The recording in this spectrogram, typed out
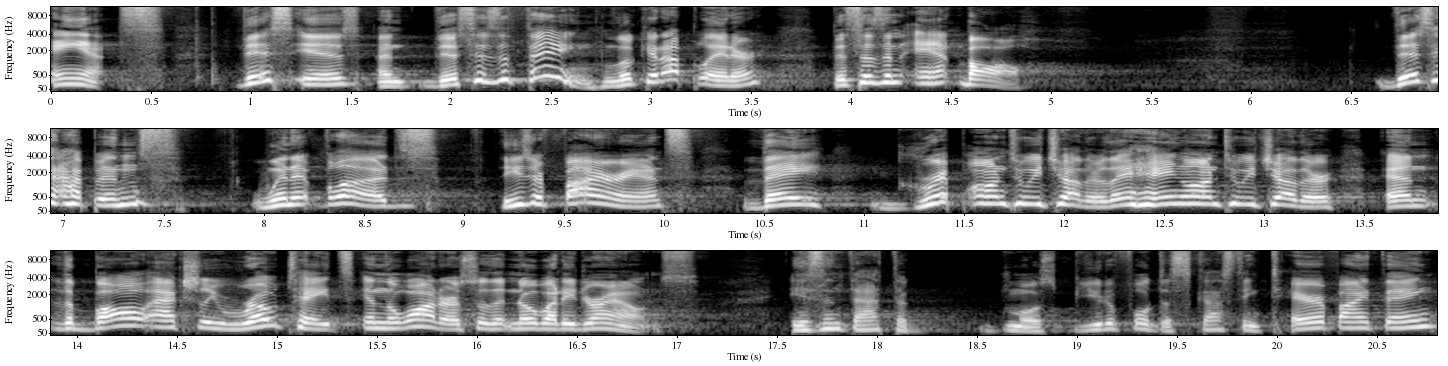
Ants. This is, and this is a thing. Look it up later. This is an ant ball. This happens when it floods. These are fire ants. They grip onto each other, they hang on to each other, and the ball actually rotates in the water so that nobody drowns. Isn't that the most beautiful, disgusting, terrifying thing?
